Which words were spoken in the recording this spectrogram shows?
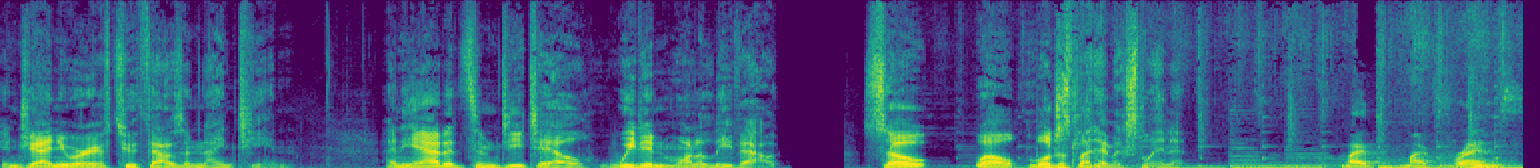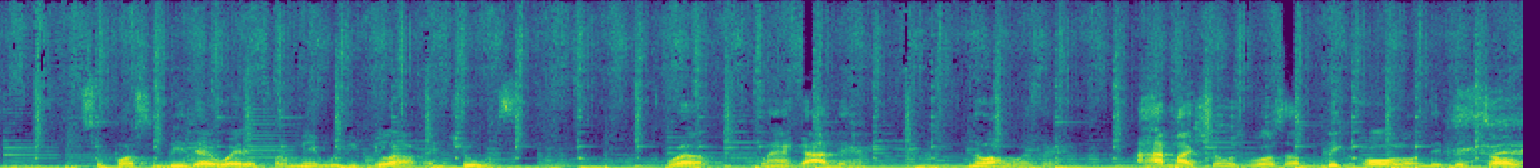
in January of 2019. And he added some detail we didn't want to leave out. So, well, we'll just let him explain it. My, my friends supposed to be there waiting for me with the glove and shoes. Well, when I got there, no one was there. I had my shoes was a big hole on the big toe.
